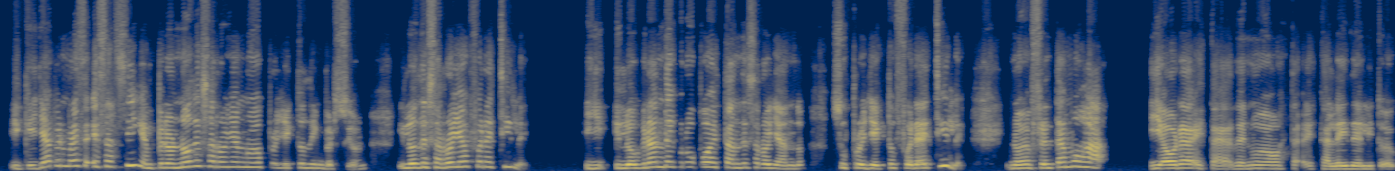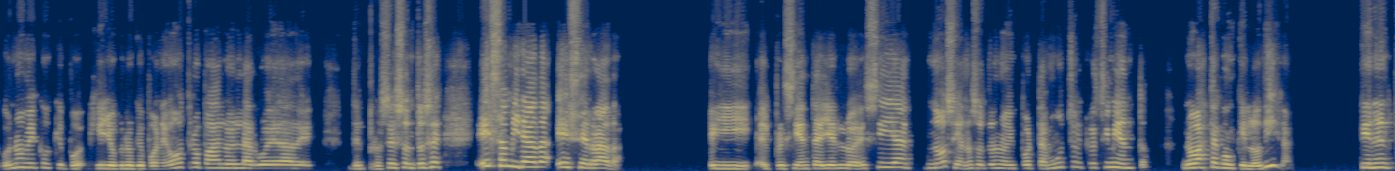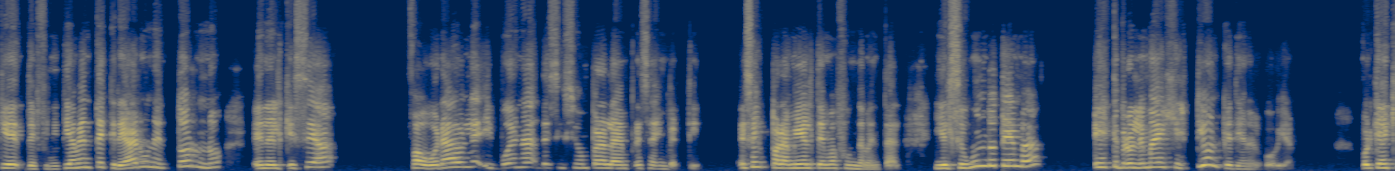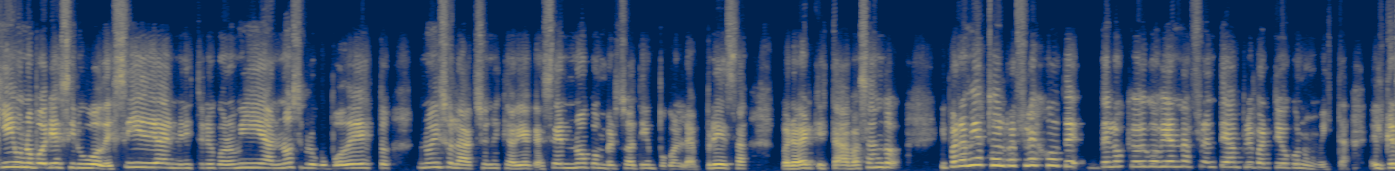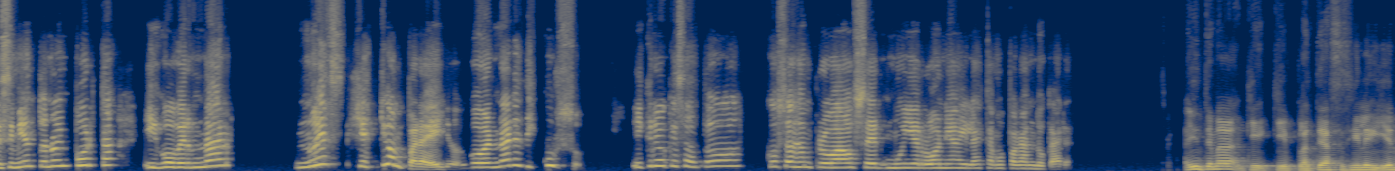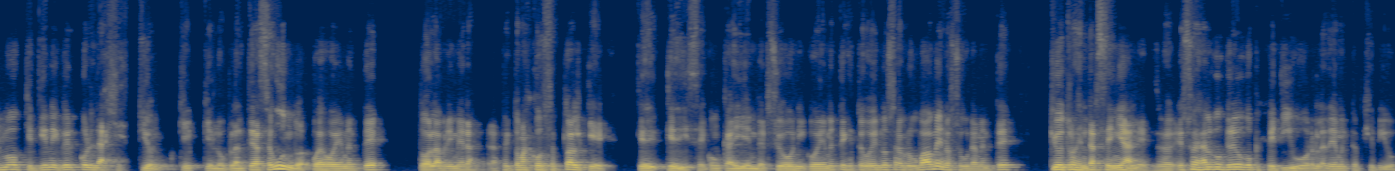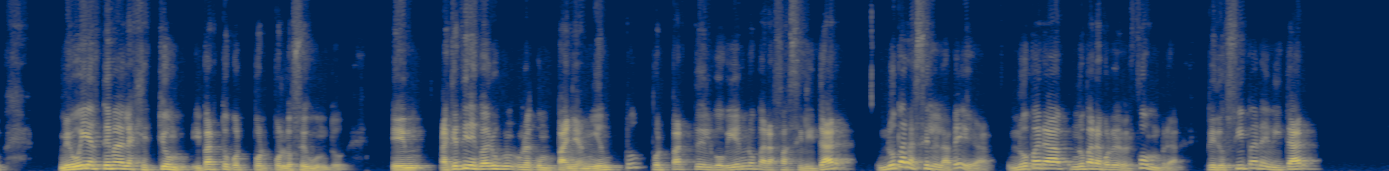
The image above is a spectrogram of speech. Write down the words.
y que ya permanecen, esas siguen, pero no desarrollan nuevos proyectos de inversión y los desarrollan fuera de Chile. Y, los grandes grupos están desarrollando sus proyectos fuera de Chile. Nos enfrentamos a, y ahora está de nuevo esta, ley de delitos económicos que, que, yo creo que pone otro palo en la rueda de, del proceso. Entonces, esa mirada es cerrada. Y el presidente ayer lo decía, no, si a nosotros nos importa mucho el crecimiento, no basta con que lo digan tienen que definitivamente crear un entorno en el que sea favorable y buena decisión para la empresa de invertir. Ese es para mí el tema fundamental. Y el segundo tema es este problema de gestión que tiene el gobierno. Porque aquí uno podría decir hubo desidia, el Ministerio de Economía no se preocupó de esto, no hizo las acciones que había que hacer, no conversó a tiempo con la empresa para ver qué estaba pasando. Y para mí esto es el reflejo de, los que hoy gobierna Frente Amplio y Partido Economista. El crecimiento no importa y gobernar no es gestión para ellos, gobernar es discurso. Y creo que esas dos cosas han probado ser muy erróneas y las estamos pagando cara. Hay un tema que, plantea Cecilia Guillermo que tiene que ver con la gestión, que, lo plantea segundo, después obviamente todo la primera, el aspecto más conceptual que, que, dice, con caída de inversión y que obviamente que este gobierno se ha preocupado menos seguramente que otros en dar señales. Eso es algo creo que objetivo, relativamente objetivo. Me voy al tema de la gestión y parto por, por, lo segundo. Eh, acá tiene que haber un, un, acompañamiento por parte del gobierno para facilitar, no para hacerle la pega, no para, no para poner alfombra, pero sí para evitar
